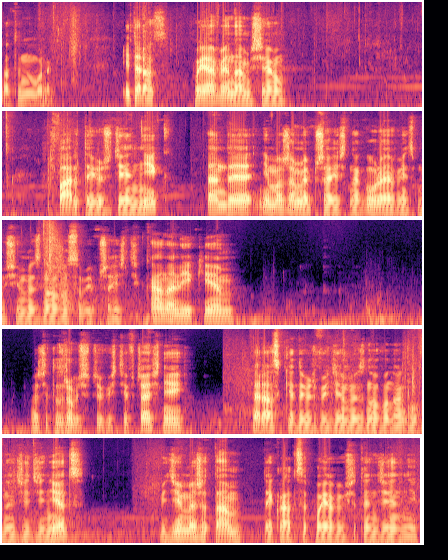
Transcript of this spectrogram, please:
na ten murek. I teraz pojawia nam się czwarty już dziennik. Tędy nie możemy przejść na górę, więc musimy znowu sobie przejść kanalikiem. Możecie to zrobić oczywiście wcześniej. Teraz, kiedy już wyjdziemy znowu na główny dziedziniec, widzimy, że tam w tej klatce pojawił się ten dziennik.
